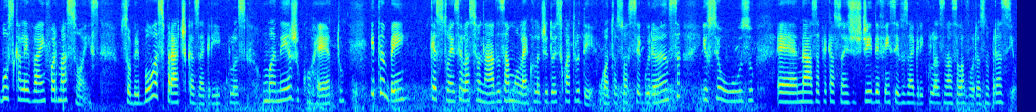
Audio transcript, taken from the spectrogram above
busca levar informações sobre boas práticas agrícolas, o manejo correto e também questões relacionadas à molécula de 2,4-D, quanto à sua segurança e o seu uso é, nas aplicações de defensivos agrícolas nas lavouras no Brasil.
